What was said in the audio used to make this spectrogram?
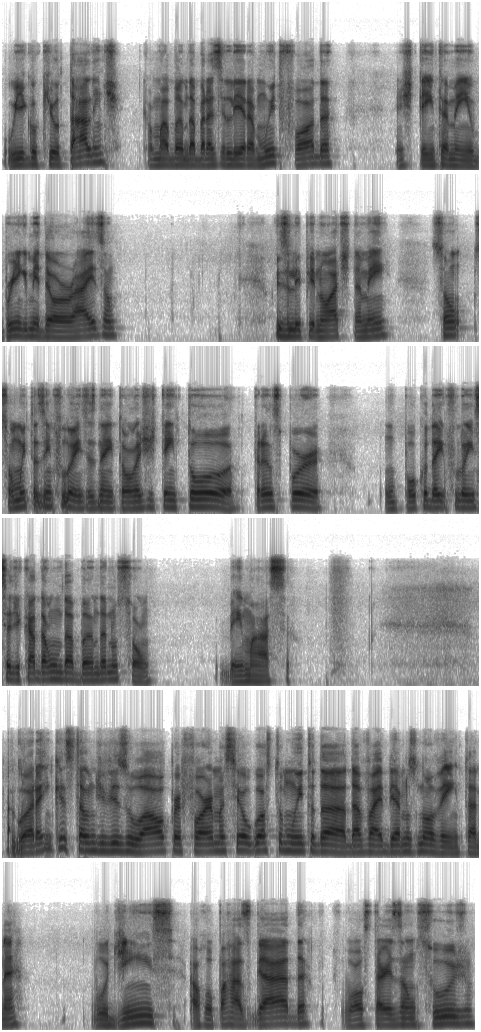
o Eagle Kill Talent, que é uma banda brasileira muito foda. A gente tem também o Bring Me The Horizon, o Slipknot também. São, são muitas influências, né? Então a gente tentou transpor um pouco da influência de cada um da banda no som. Bem massa. Agora, em questão de visual, performance, eu gosto muito da, da vibe anos 90, né? O jeans, a roupa rasgada, o all-starzão sujo.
